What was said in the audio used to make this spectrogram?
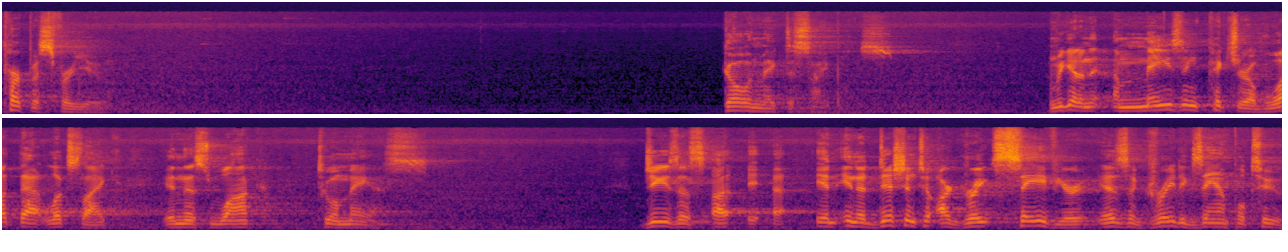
purpose for you. Go and make disciples. And we get an amazing picture of what that looks like in this walk to Emmaus. Jesus, uh, uh, in, in addition to our great Savior, is a great example too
